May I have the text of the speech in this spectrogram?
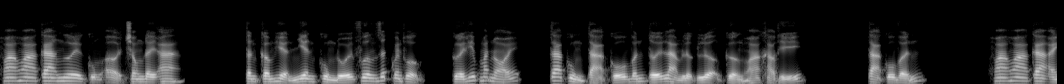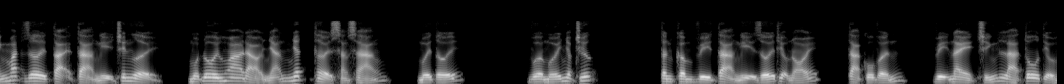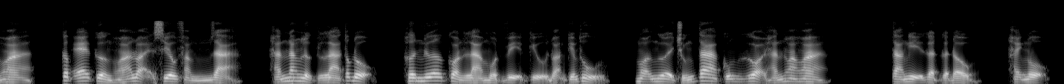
Hoa hoa ca ngươi cũng ở trong đây A. Tần cầm hiển nhiên cùng đối phương rất quen thuộc, cười híp mắt nói, ta cùng tả cố vấn tới làm lực lượng cường hóa khảo thí. Tả cố vấn. Hoa hoa ca ánh mắt rơi tại tả nghị trên người, một đôi hoa đảo nhãn nhất thời sáng sáng, mới tới. Vừa mới nhập trước. Tần cầm vì tả nghị giới thiệu nói, tả cố vấn, vị này chính là tô tiểu hoa, cấp E cường hóa loại siêu phẩm giả, hắn năng lực là tốc độ, hơn nữa còn là một vị cựu đoạn kiếm thủ, mọi người chúng ta cũng gọi hắn hoa hoa. Tà nghị gật gật đầu, hạnh nộ.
